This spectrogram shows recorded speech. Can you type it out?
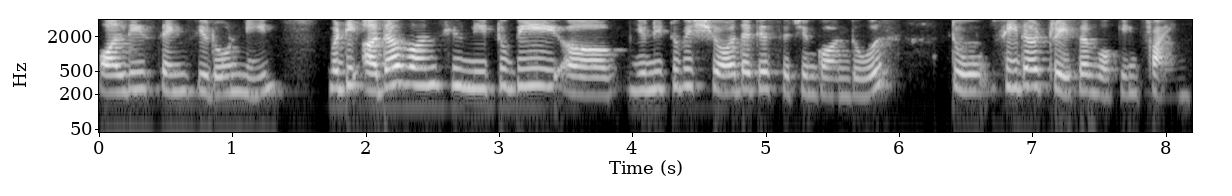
all these things you don't need. But the other ones you need to be uh, you need to be sure that you're switching on those to see the tracer working fine.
